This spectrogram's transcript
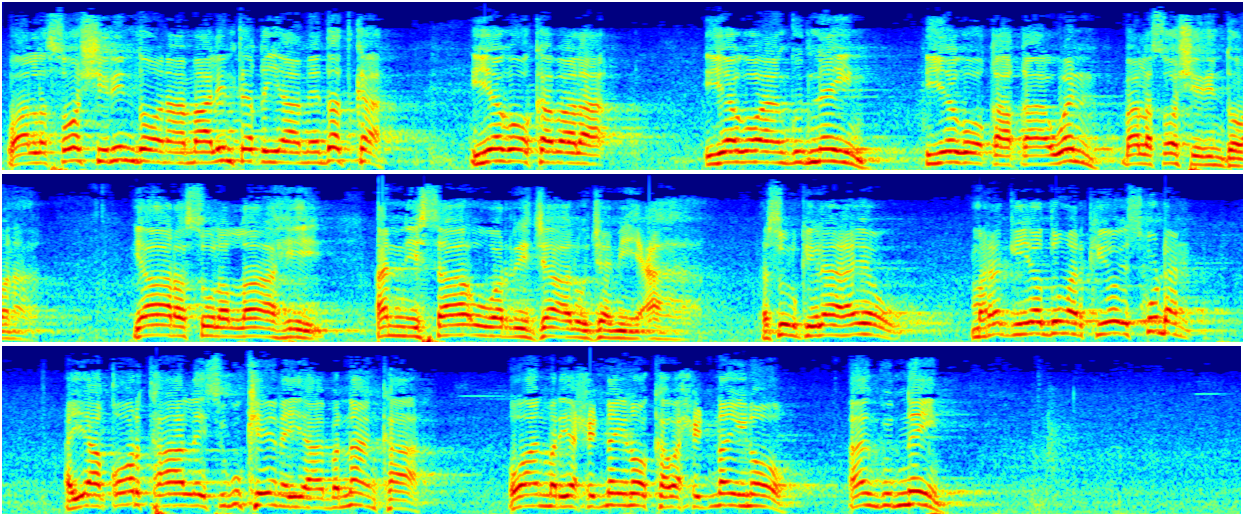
waa la soo shirin doonaa maalinta qiyaame dadka iyagoo kabala iyagoo aan gudnayn iyagoo qaqaawan baa la soo shirin doonaa. Yaa rasuula allaahi annisaa'u waarijaalu jamiica. Rasuulku ilaahayow ma raggiiyo dumarkiiyo isku dhan ayaa qoortaa la ysugu keenayaa bannaankaa oo aan marya xidhnaynoo kaba xidhnaynoo aan gudnayn.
